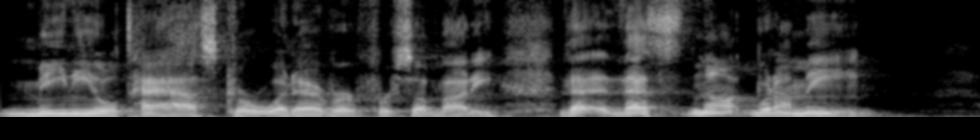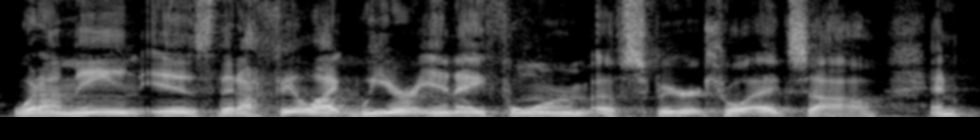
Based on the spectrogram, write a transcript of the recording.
menial tasks or whatever for somebody. That, that's not what I mean. What I mean is that I feel like we are in a form of spiritual exile and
